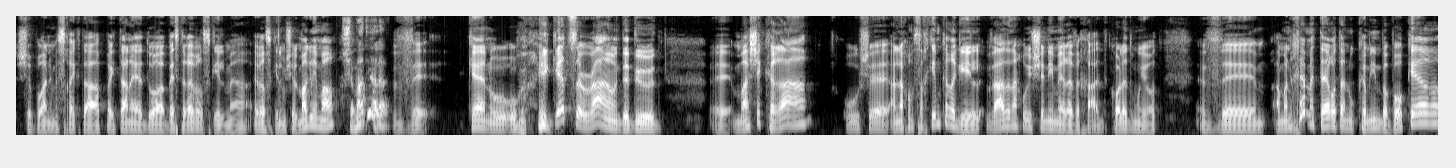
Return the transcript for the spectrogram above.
שבו אני משחק את הפייטן הידוע בסטר אברסקיל מהאברסקילים של מגנימר, שמעתי עליו. וכן, הוא, הוא he gets around, the dude. אה, מה שקרה הוא שאנחנו משחקים כרגיל, ואז אנחנו ישנים ערב אחד, כל הדמויות, והמנחה מתאר אותנו קמים בבוקר,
